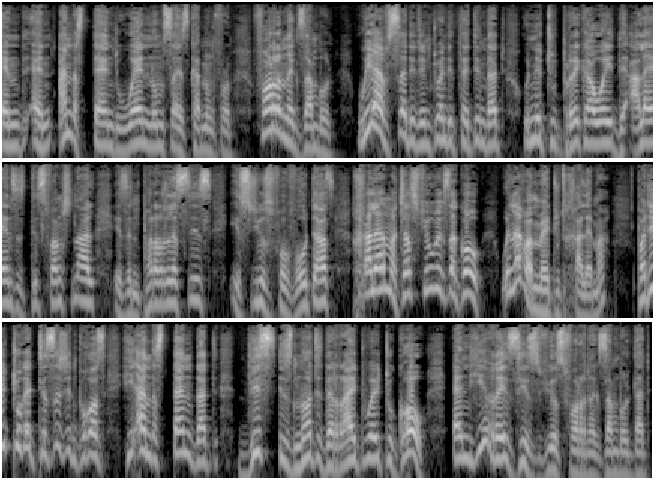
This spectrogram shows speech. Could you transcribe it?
and, and understand where NUMSA is coming from. For an example, we have said it in 2013 that we need to break away. The alliance is dysfunctional, is in paralysis, is used for voters. Kgalema, just a few weeks ago, we never met with Kgalema, but he took a decision because he understands that this is not the right way to go. And he raised his views, for an example, that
